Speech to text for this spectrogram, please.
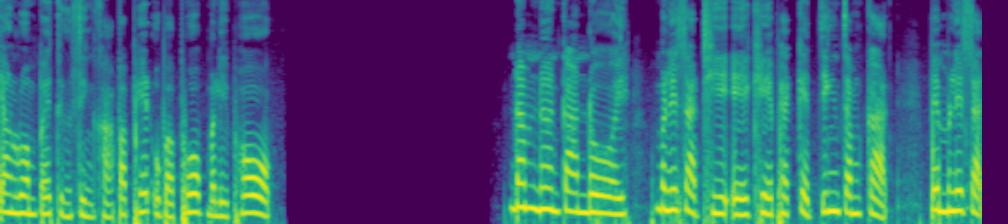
ยังรวมไปถึงสินค้าประเภทอุปโภคบริโภคดำเนินการโดย บริษัท TAK Packaging จำกัด เป็นบริษัท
